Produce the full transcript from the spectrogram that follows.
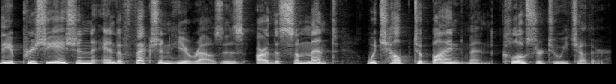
The appreciation and affection he arouses are the cement which help to bind men closer to each other.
